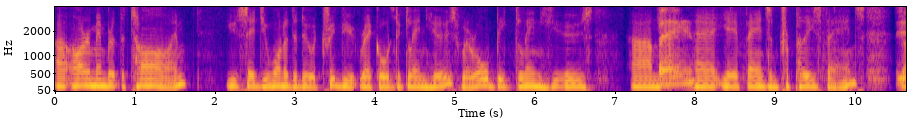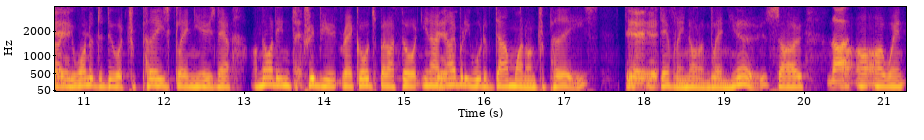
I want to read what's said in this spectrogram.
uh, I remember at the time you said you wanted to do a tribute record to Glenn Hughes. We're all big Glenn Hughes. Um, Fans. uh, yeah, fans and trapeze fans. So Yeah. you wanted to do a trapeze Glenn Hughes. Now, I'm not into tribute records, but I thought, you know, Yeah. nobody would have done one on trapeze. Yeah, Definitely, yeah. definitely not on Glenn Hughes. So No. I, I went,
